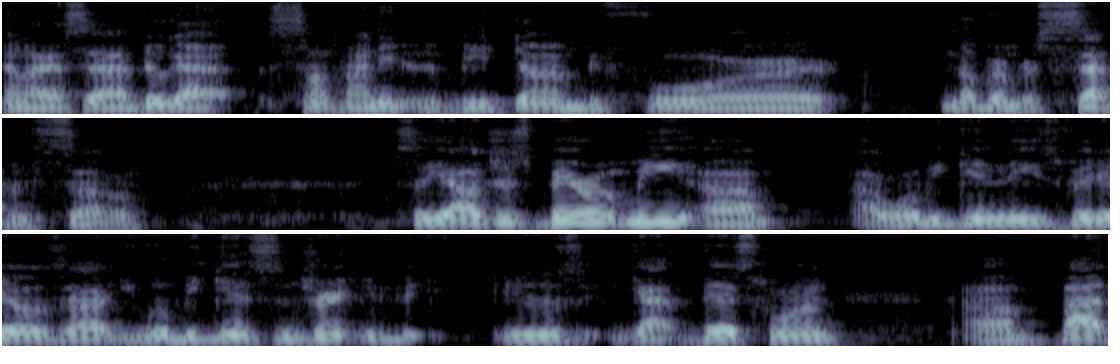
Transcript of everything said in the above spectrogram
and like I said, I do got something I needed to be done before November 7th. So, so y'all just bear with me. Um, I will be getting these videos out. You will be getting some drink reviews. got this one. Um, by,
